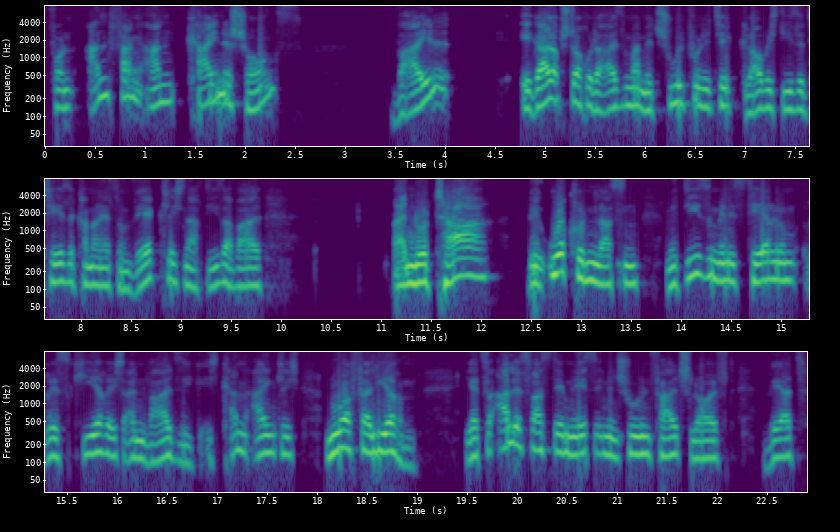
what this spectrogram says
von Anfang an keine Chance, weil, egal ob Stoch oder Eisenmann, mit Schulpolitik, glaube ich, diese These kann man jetzt nun wirklich nach dieser Wahl beim Notar beurkunden lassen. Mit diesem Ministerium riskiere ich einen Wahlsieg. Ich kann eigentlich nur verlieren. Jetzt alles, was demnächst in den Schulen falsch läuft, wird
